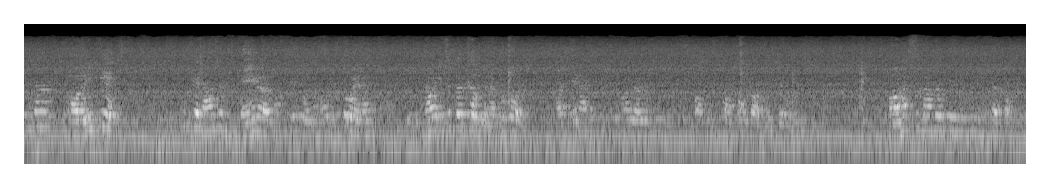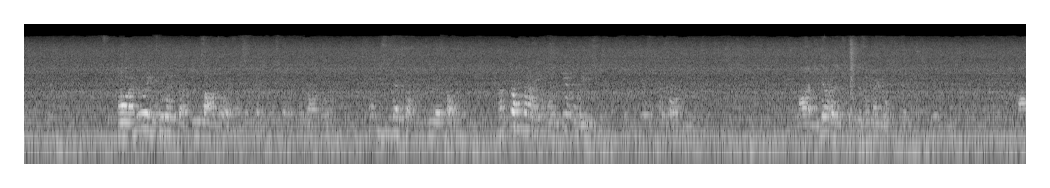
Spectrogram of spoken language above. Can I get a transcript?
人家跑了一遍。电脑是没了，它结果怎么会对呢？然后一直跟课本的不对，啊，原来是一直放要放放放到水线为止。好，那事实上这个电路是一直在动，啊，因为你这个脚是拉过，这个脚是拉过，它一直在动，一直在动，它动到你稳定为止，才保密。啊，你要的就是这么一个稳定。好，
